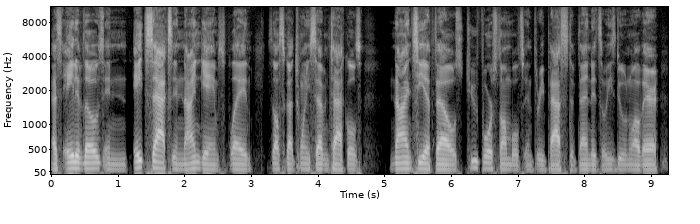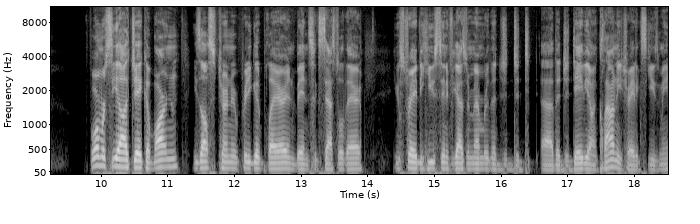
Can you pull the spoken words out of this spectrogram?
has eight of those in eight sacks in nine games played. He's also got 27 tackles, nine TFLs, two forced fumbles, and three passes defended. So he's doing well there. Former Seahawk Jacob Martin, he's also turned into a pretty good player and been successful there. He was traded to Houston, if you guys remember the uh, the Jadeveon Clowney trade, excuse me.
